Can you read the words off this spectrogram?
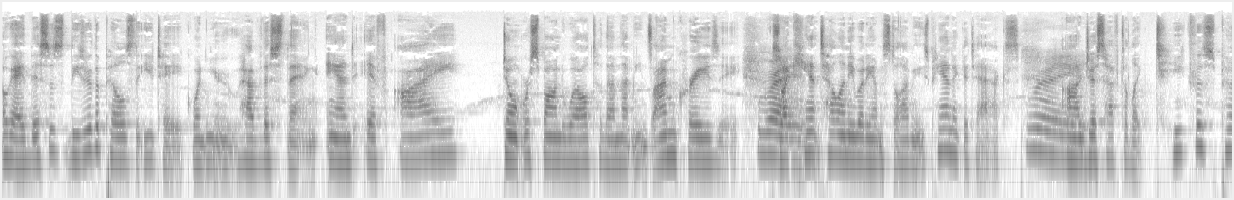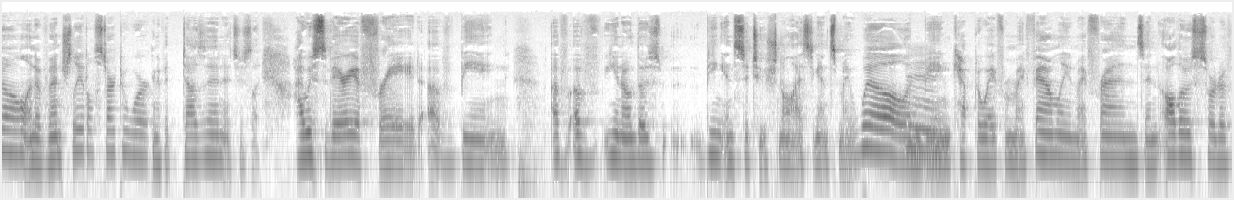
okay, this is these are the pills that you take when you have this thing, and if I don't respond well to them, that means I'm crazy. So I can't tell anybody I'm still having these panic attacks. Right. I just have to like take this pill and eventually it'll start to work. And if it doesn't, it's just like I was very afraid of being of, of you know those being institutionalized against my will and Hmm. being kept away from my family and my friends and all those sort of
